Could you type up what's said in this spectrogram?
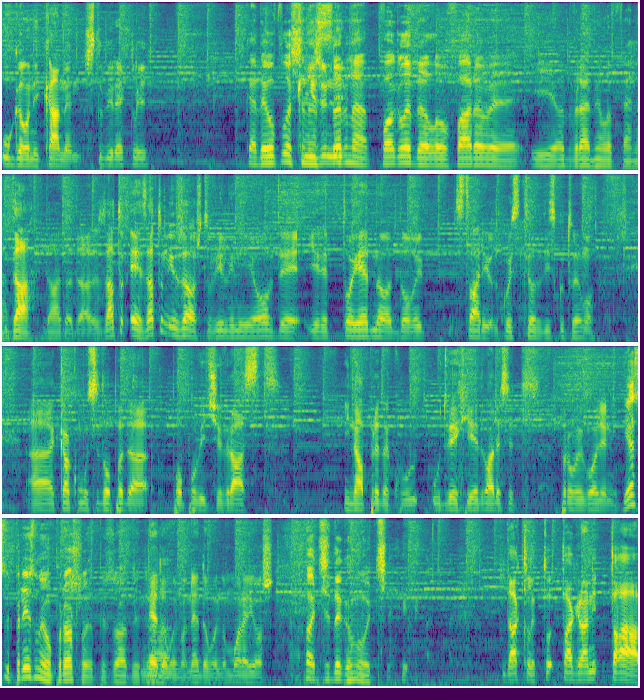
ugaoni kamen, što bi rekli. Kada je uplašena Književni- srna pogledala u farove i odbranila penal. Da, da, da, da. Zato, e, zato mi je žao što Vili nije ovde, jer je to jedna od ovih stvari o kojoj sam htio da diskutujemo. A, kako mu se dopada Popovićev rast i napredak u, u 2021. godini. Jeste priznaju u prošloj epizodi da Nedovoljno, nedovoljno, mora još. hoće da ga muči. Dakle, to, ta, grani, ta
